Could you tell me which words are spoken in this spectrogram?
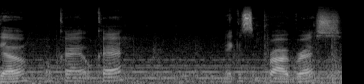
go. Okay, okay. Making some progress.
